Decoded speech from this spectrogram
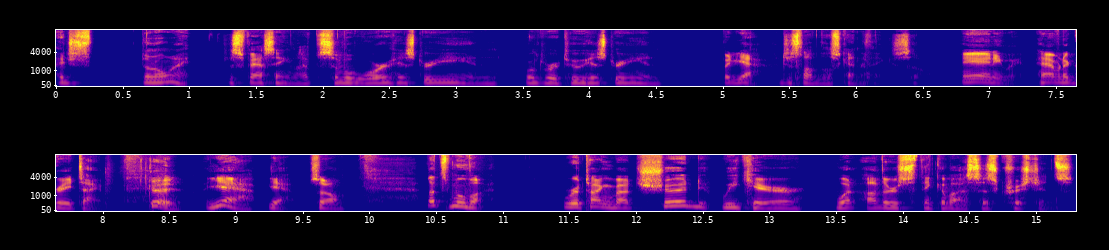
I just don't know why. Just fascinating. Like Civil War history and World War II history. And but yeah, I just love those kind of things. So anyway, having a great time. Good. Yeah, yeah. So let's move on. We're talking about should we care what others think of us as Christians?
